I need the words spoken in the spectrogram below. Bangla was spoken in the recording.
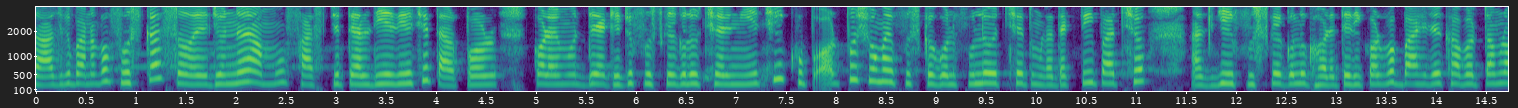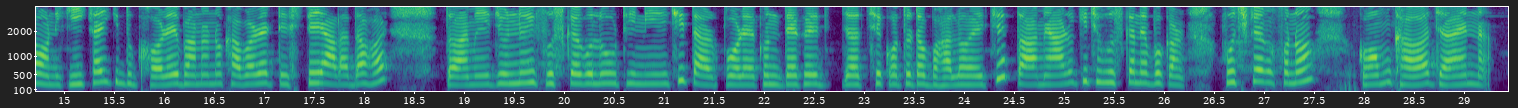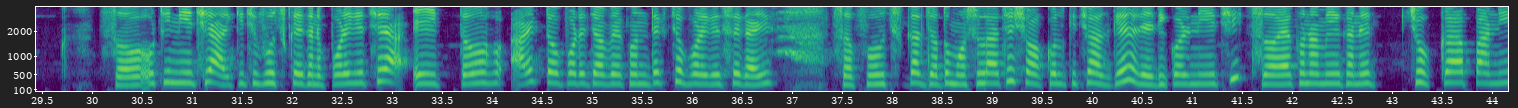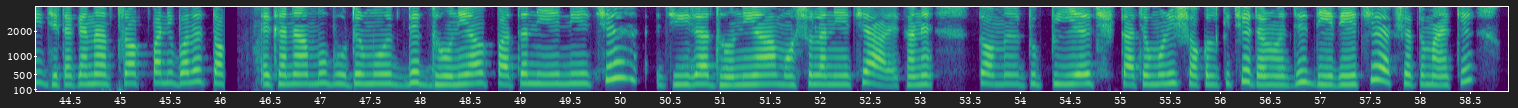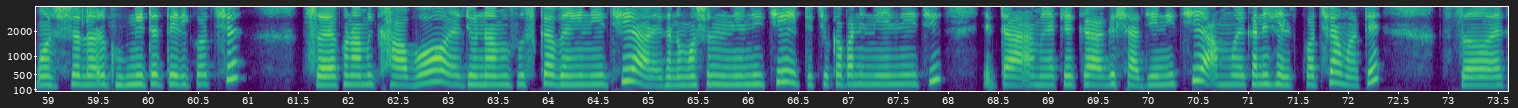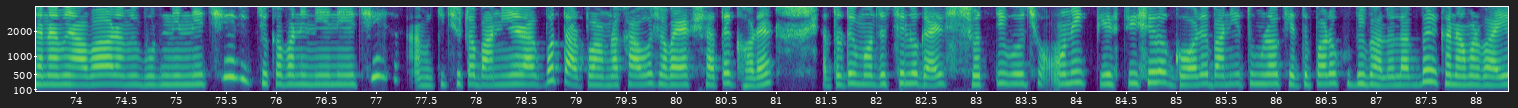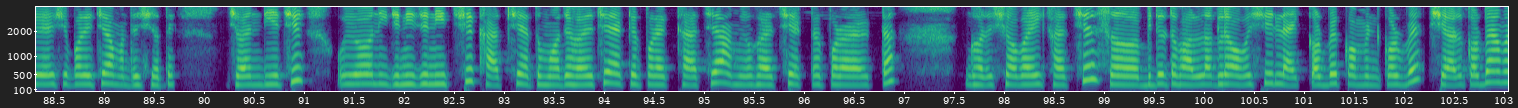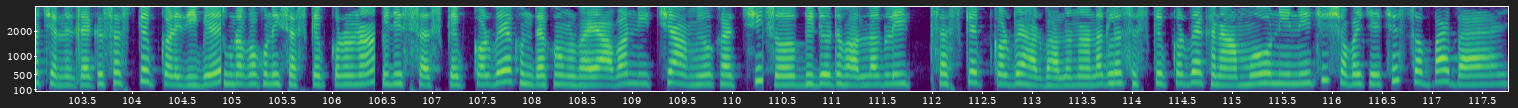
সো আজকে বানাবো ফুচকা সো এই জন্য আম্মু ফার্স্টে তেল দিয়ে দিয়েছে, তারপর কড়াইয়ের মধ্যে একে একে ফুচকাগুলো ছেড়ে নিয়েছি। খুব অল্প সময় ফুচকাগুলো ফুলে হচ্ছে তোমরা দেখতেই পাচ্ছ। আজকে এই ফুচকাগুলো ঘরে তৈরি করব। বাইরের খাবার তো আমরা অনেকেই খাই, কিন্তু ঘরে বানানো খাবারের টেস্টেই আলাদা হয়। তো আমি এই জন্যই ফুচকাগুলো উঠিয়ে নিয়েছি। তারপর এখন দেখা যাচ্ছে কতটা ভালো হয়েছে। তো আমি আরও কিছু ফুচকা নেব, কারণ ফুচকা কখনো কম খাওয়া যায় না। সো উঠিয়ে নিয়েছি, আর কিছু ফুচকা এখানে পড়ে গেছে। এই তো আরেকটাও পড়ে যাবে এখন, দেখছ? পড়ে গেছে গাইস সো ফুচকার যত মশলা আছে, সকল কিছু আজকে রেডি করে নিয়েছি। সো এখন আমি এখানে চোকা পানি, যেটাকে না টক পানি বলে টক এখানে আম্মু বুটের মধ্যে ধনিয়া পাতা নিয়ে নিয়েছে, জিরা, ধনিয়া মশলা নিয়েছে, আর এখানে টমেটো, পিঁয়াজ, কাঁচামরিচ সকল কিছু এটার মধ্যে দিয়ে দিয়েছে। একসাথে মাকে মশলার ঘুগনিটা তৈরি করছে। সো এখন আমি খাব এই জন্য আমি ফুচকা ভেঙে নিয়েছি আর এখানে মশলা নিয়ে নিয়েছি, একটু চুকা পানি নিয়ে নিয়েছি, এটা আমি একে একে আগে সাজিয়ে নিচ্ছি, আম্মু এখানে হেল্প করছে আমাকে। সো এখানে আমি আবার আমি বুট নিয়ে নিয়েছি, চুকা পানি নিয়ে নিয়েছি, আমি কিছুটা বানিয়ে রাখব, তারপর আমরা খাব সবাই একসাথে ঘরে। এতটাই মজা ছিল গাইস সত্যি বলছি, অনেক টেস্টি ছিল, ঘরে বানিয়ে তোমরাও খেতে পারো, খুবই ভালো লাগবে। এখানে আমার ভাইও এসে পড়েছে, আমাদের সাথে জয়েন দিয়েছে। ওইও নিজে নিজে নিচ্ছে, খাচ্ছে, এত মজা হয়েছে, একের পর এক খাচ্ছে, আমিও খাচ্ছি, একটার পর আর একটা। ঘরের সবাই খাচ্ছে সো ভিডিওটা ভালো লাগলে অবশ্যই লাইক করবে কমেন্ট করবে শেয়ার করবে, আমার চ্যানেলটাকে সাবস্ক্রাইব করে দিবে। তোমরা কখনোই সাবস্ক্রাইব করো না প্লিজ সাবস্ক্রাইব করবে। এখন দেখো আমার ভাই আবার নিচ্ছে, আমিও খাচ্ছি সো ভিডিওটা ভালো লাগলেই সাবস্ক্রাইব করবে, আর ভালো না লাগলে সাবস্ক্রাইব করবে। এখানে আম্মুও নিয়ে নিয়েছি, সবাই খেয়েছে সব বাই বাই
